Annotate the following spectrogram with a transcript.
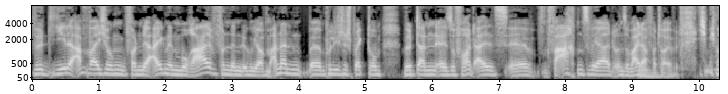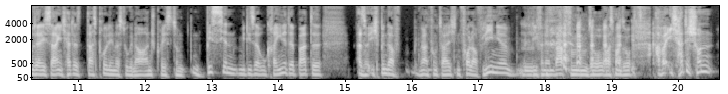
wird jede Abweichung von der eigenen Moral, von den irgendwie auf dem anderen äh, politischen Spektrum, wird dann äh, sofort als äh, verachtenswert und so weiter mhm. verteufelt. Ich, ich muss ehrlich sagen, ich hatte das Problem, das du genau ansprichst, so ein bisschen mit dieser Ukraine-Debatte also ich bin da in Anführungszeichen voll auf Linie, mhm. liefern den Waffen, so was man so. Aber ich hatte schon,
